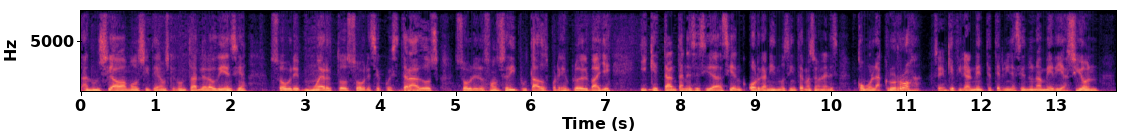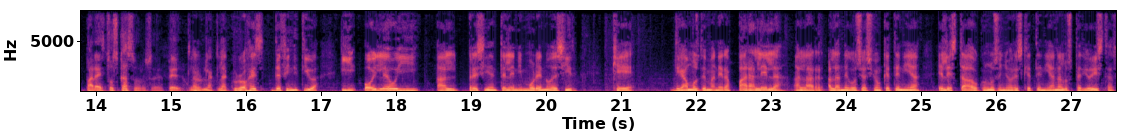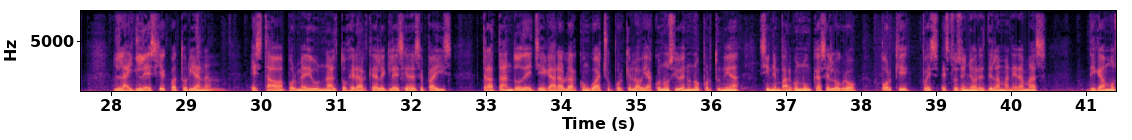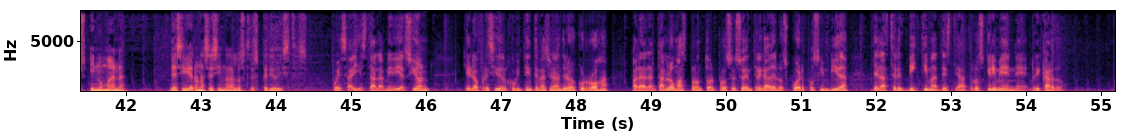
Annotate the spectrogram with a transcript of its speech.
anunciábamos y teníamos que contarle a la audiencia sobre muertos, sobre secuestrados, sobre los 11 diputados, por ejemplo, del Valle, y que tanta necesidad hacían organismos internacionales como la Cruz Roja, que finalmente termina siendo una mediación para estos casos, Pedro. Claro, la, la Cruz Roja es definitiva. Y hoy le oí al presidente Lenín Moreno decir que, digamos, de manera paralela a la, a la negociación que tenía el Estado con los señores que tenían a los periodistas, la iglesia ecuatoriana estaba por medio de un alto jerarca de la iglesia de ese país tratando de llegar a hablar con Guacho porque lo había conocido en una oportunidad. Sin embargo, nunca se logró porque, pues, estos señores de la manera más, digamos, inhumana, decidieron asesinar a los tres periodistas. Pues ahí está la mediación que le ha ofrecido el Comité Internacional de la Cruz Roja para adelantar lo más pronto el proceso de entrega de los cuerpos sin vida de las tres víctimas de este atroz crimen, eh, Ricardo,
